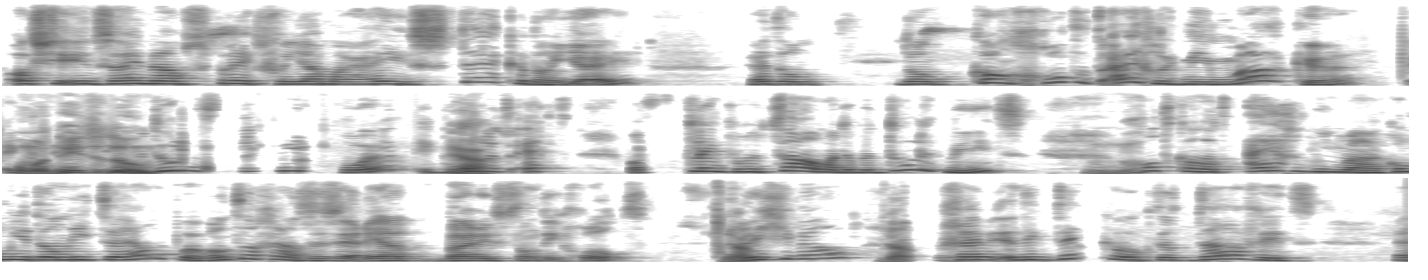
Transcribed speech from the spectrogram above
als je in zijn naam spreekt van ja, maar hij is sterker dan jij, hè, dan, dan kan God het eigenlijk niet maken. Ik- Om het niet ik- te Ik doen. bedoel het niet hoor. Ik bedoel Ja. het echt, want het klinkt brutaal, maar dat bedoel ik niet. Mhm. God kan het eigenlijk niet maken om je dan niet te helpen. Want dan gaan ze zeggen, ja, waar is dan die God? Ja. Weet je wel? Ja. Begrijp je? En ik denk ook dat David, hè,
